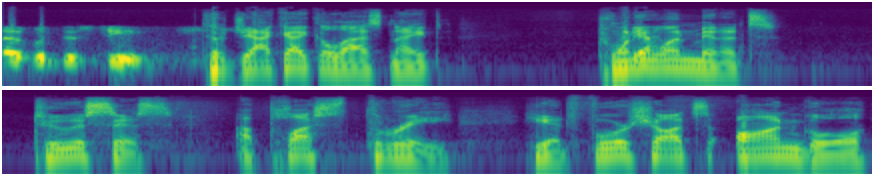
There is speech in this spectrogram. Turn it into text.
uh, with this team. So Jack Eichel last night, 21 minutes, two assists, a plus three. He had four shots on goal,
